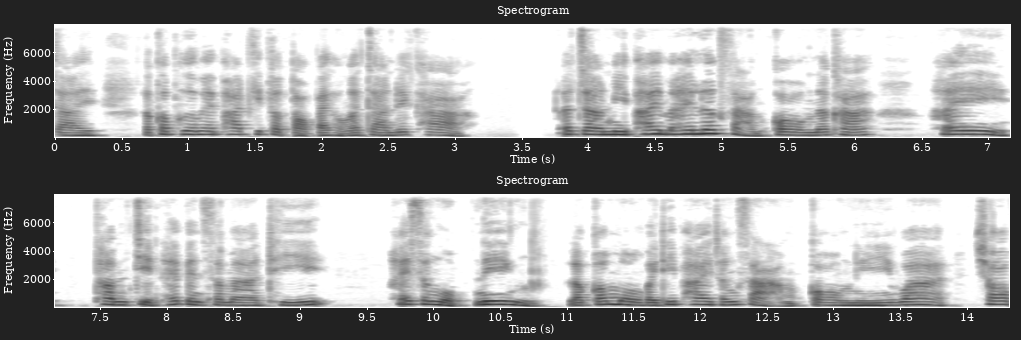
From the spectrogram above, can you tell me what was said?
ใจ แล้วก็เพื่อไม่พลาดคลิปต่อๆไปของอาจารย์ด้วยค่ะ อาจารย์มีไพ่มาให้เลือก 3 กองนะคะ ให้ทำจิตให้เป็นสมาธิ ให้สงบนิ่ง แล้วก็มองไปที่ไพ่ทั้ง 3 กองนี้ว่าชอบ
